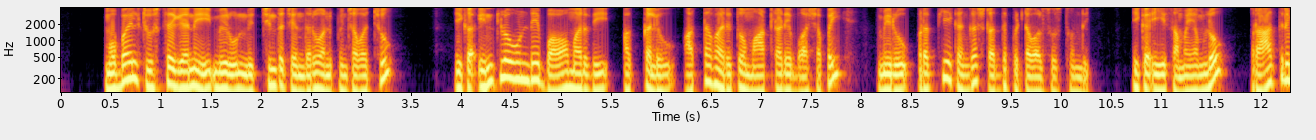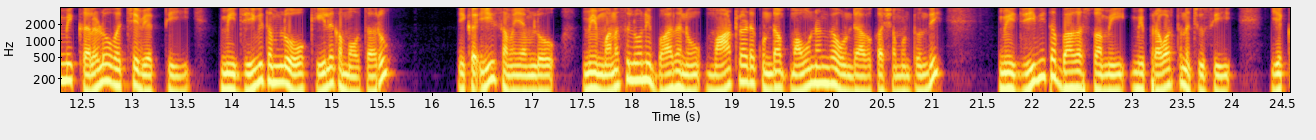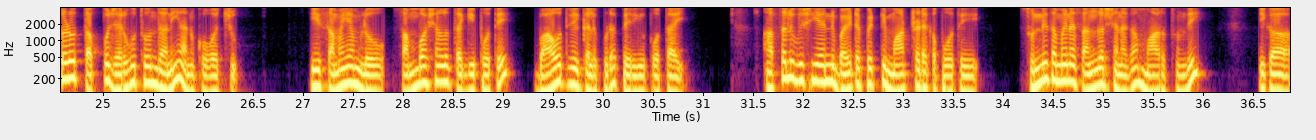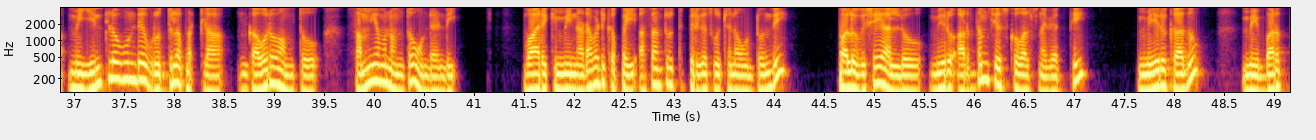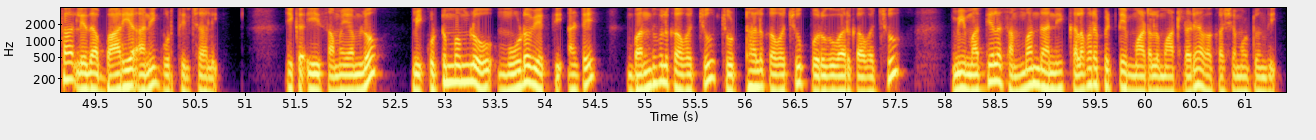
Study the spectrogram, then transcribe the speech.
మొబైల్ చూస్తే గాని మీరు నిశ్చింత చెందరు అనిపించవచ్చు. ఇక ఇంట్లో ఉండే బావమరిది అక్కలు అత్తవారితో మాట్లాడే భాషపై మీరు ప్రత్యేకంగా శ్రద్ధ పెట్టవలసి వస్తుంది. ఇక ఈ సమయంలో రాత్రి మీ కలలో వచ్చే వ్యక్తి మీ జీవితంలో కీలకమవుతారు. ఇక ఈ సమయంలో మీ మనసులోని బాధను మాట్లాడకుండా మౌనంగా ఉండే అవకాశం ఉంటుంది. మీ జీవిత భాగస్వామి మీ ప్రవర్తన చూసి ఎక్కడో తప్పు జరుగుతోందని అనుకోవచ్చు. ఈ సమయంలో సంభాషణలు తగ్గిపోతే భావోద్వేగాలు కూడా పెరిగిపోతాయి. అసలు విషయాన్ని బయటపెట్టి మాట్లాడకపోతే సున్నితమైన సంఘర్షణగా మారుతుంది. ఇక మీ ఇంట్లో ఉండే వృద్ధుల పట్ల గౌరవంతో సంయమనంతో ఉండండి. వారికి మీ నడవడికపై అసంతృప్తి పెరిగే సూచన ఉంటుంది. పలు విషయాల్లో మీరు అర్థం చేసుకోవాల్సిన వ్యక్తి మీరు కాదు మీ భర్త లేదా భార్య అని గుర్తించాలి. ఇక ఈ సమయంలో మీ కుటుంబంలో మూడో వ్యక్తి అంటే బంధువులు కావచ్చు చుట్టాలు కావచ్చు పొరుగువారు కావచ్చు మీ మధ్యల సంబంధాన్ని కలవరపెట్టే మాటలు మాట్లాడే అవకాశం ఉంటుంది.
